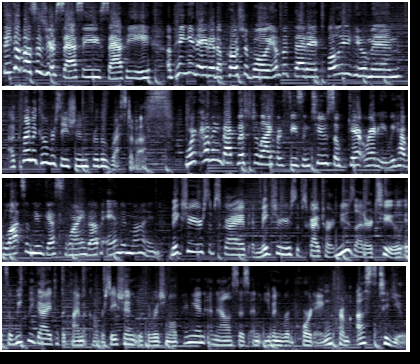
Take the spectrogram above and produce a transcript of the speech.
Think of us as your sassy, sappy, opinionated, approachable, empathetic, fully human. A climate conversation for the rest of us. We're coming back this July for season two, so get ready. We have lots of new guests lined up and in mind. Make sure you're subscribed and make sure you're subscribed to our newsletter too. It's a weekly guide to the climate conversation with original opinion, analysis, and even reporting from us to you.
